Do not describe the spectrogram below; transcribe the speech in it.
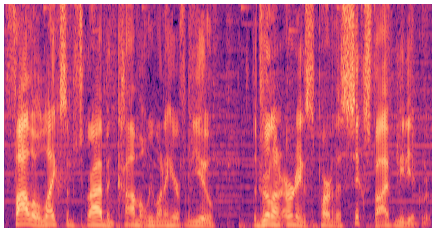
Follow, like, subscribe, and comment. We want to hear from you. The Drill Down Earnings is part of the 6 5 Media Group.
